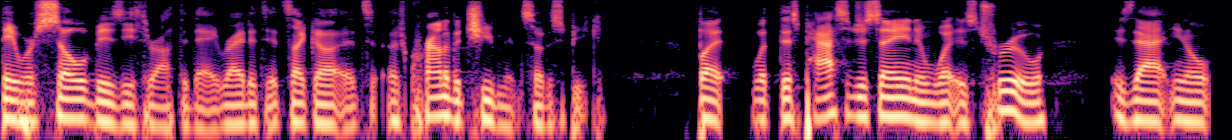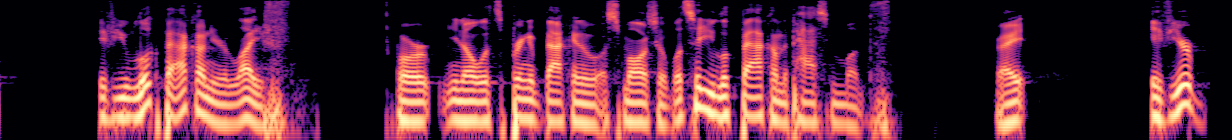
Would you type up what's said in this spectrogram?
they were so busy throughout the day, right? It's it's like a it's a crown of achievement, so to speak. But what this passage is saying and what is true is that, you know, if you look back on your life, or, you know, let's bring it back into a smaller scope. Let's say you look back on the past month, right? If you're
